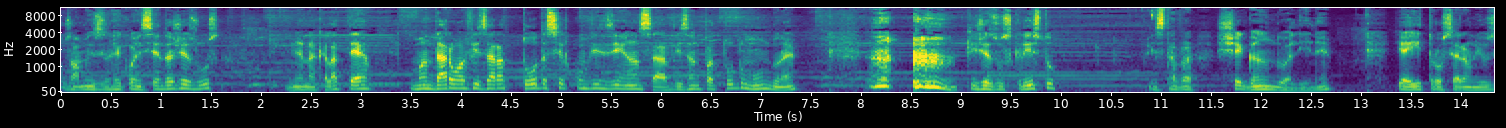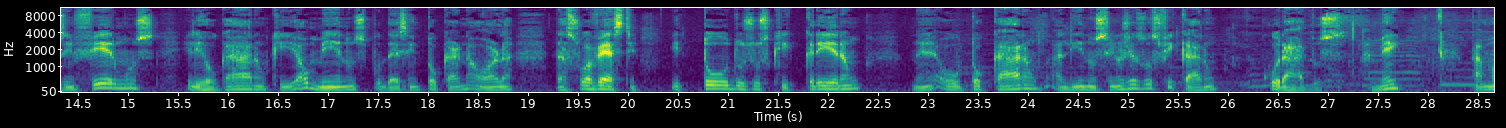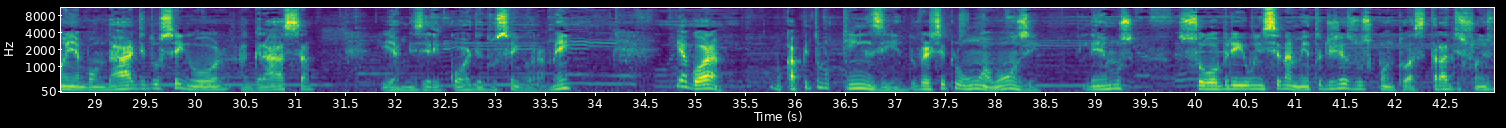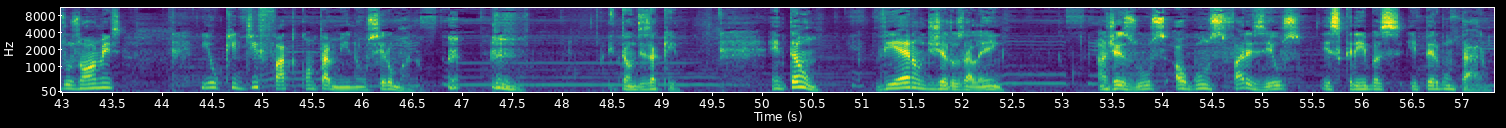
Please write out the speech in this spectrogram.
os homens reconhecendo a Jesus né, naquela terra, mandaram avisar a toda a circunvizinhança, avisando para todo mundo, né, que Jesus Cristo estava chegando ali, né? E aí trouxeram-lhe os enfermos e lhe rogaram que ao menos pudessem tocar na orla da sua veste. E todos os que creram né, ou tocaram ali no Senhor Jesus ficaram curados. Amém? Tamanha bondade do Senhor, a graça e a misericórdia do Senhor. Amém? E agora, no capítulo 15, do versículo 1 ao 11, lemos sobre o ensinamento de Jesus quanto às tradições dos homens e o que de fato contamina o ser humano. Então diz aqui: Então vieram de Jerusalém a Jesus alguns fariseus, escribas e perguntaram:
